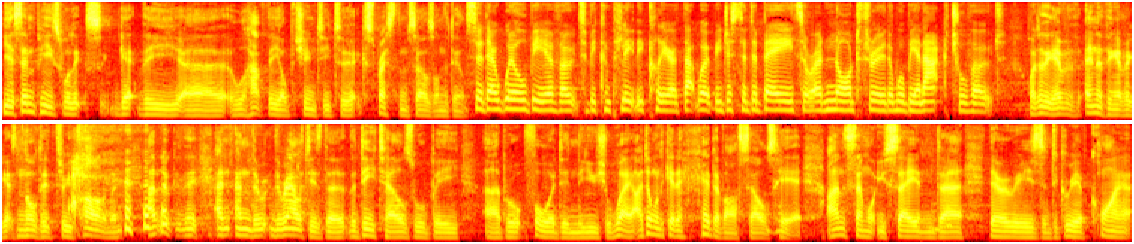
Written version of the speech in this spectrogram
Yes, MPs will ex- get the uh, will have the opportunity to express themselves on the deal. So there will be a vote to be completely clear. That won't be just a debate or a nod through. There will be an actual vote. Well, I don't think ever, anything ever gets nodded through Parliament. and look, the, and, and the, the, reality is the, the details will be uh, brought forward in the usual way. I don't want to get ahead of ourselves mm-hmm. here. I understand what you say, and uh, there is a degree of quiet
